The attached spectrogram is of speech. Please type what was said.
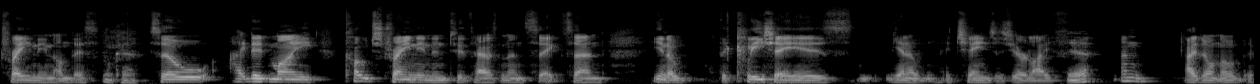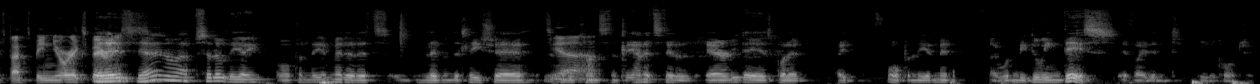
training on this. okay So I did my coach training in 2006 and you know the cliche is you know it changes your life yeah and I don't know if that's been your experience. is, yeah, no, absolutely. I openly admit it. It's living the cliche. It's Yeah. constantly, and it's still early days. But it, I openly admit I wouldn't be doing this if I didn't do the coaching.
